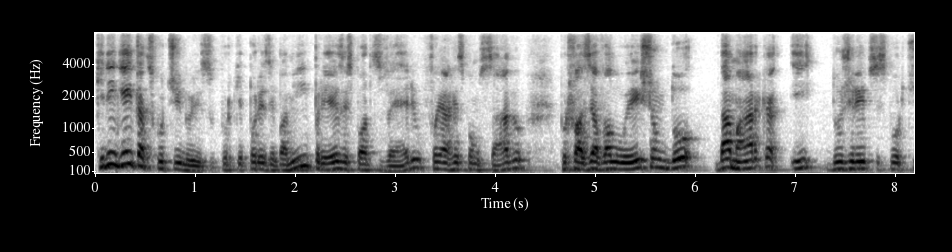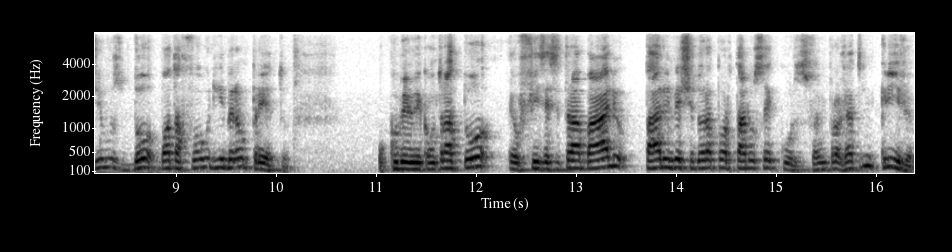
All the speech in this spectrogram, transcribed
que ninguém está discutindo isso, porque, por exemplo, a minha empresa, Esportes Velho, foi a responsável por fazer a valuation do, da marca e dos direitos esportivos do Botafogo de Ribeirão Preto. O clube me contratou, eu fiz esse trabalho para o investidor aportar os recursos. Foi um projeto incrível.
